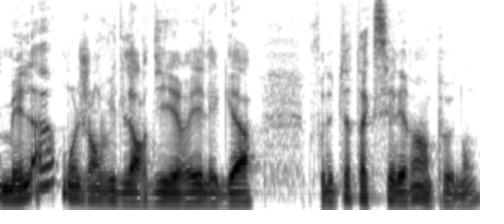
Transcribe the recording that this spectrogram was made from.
Mais là, moi j'ai envie de leur dire, hé eh, les gars, il faudrait peut-être accélérer un peu, non?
